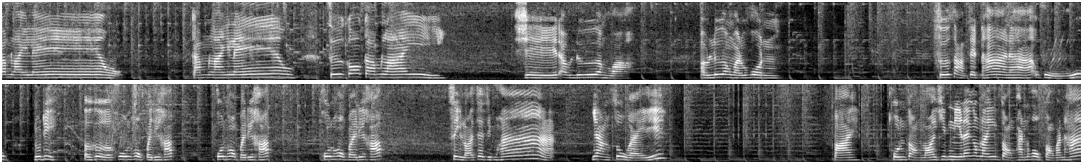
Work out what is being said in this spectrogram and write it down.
กำไรแล้วกำไรแล้ว ซื้อก็กำไร เชดเอาเรื่องว่ะ เอาเรื่องว่ะทุกคน ซื้อสามเจ็ดห้านะคะ โอ้โห ดูดิ เออเหอคูณหกไปดีครับ คูณหกไปดีครับ คูณหกไปดีครับสี่ร้อยเจ็ดสิบห้าอย่างสวย ไปทุนสองร้อยคลิปนี้ได้กำไรสองพันหกสองพันห้า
